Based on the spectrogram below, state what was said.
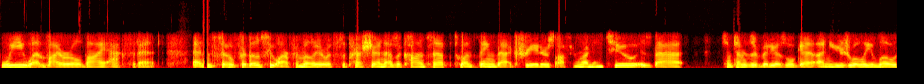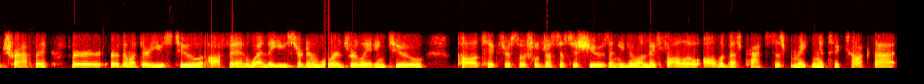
we went viral by accident. And so, for those who aren't familiar with suppression as a concept, one thing that creators often run into is that sometimes their videos will get unusually low traffic for or than what they're used to. Often, when they use certain words relating to politics or social justice issues, and even when they follow all the best practices for making a TikTok that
